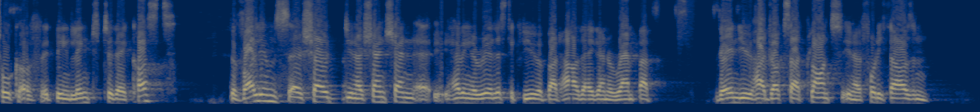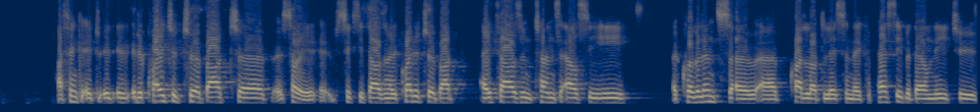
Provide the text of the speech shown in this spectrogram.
talk of it being linked to their costs the volumes uh, showed, you know, Shanshan uh, having a realistic view about how they're going to ramp up their new hydroxide plant. You know, forty thousand. I think it, it, it equated to about uh, sorry sixty thousand. It equated to about eight thousand tons LCE equivalent. So uh, quite a lot less in their capacity, but they'll need to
